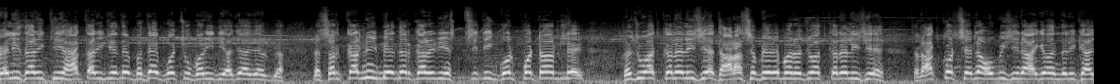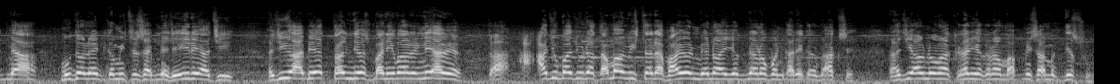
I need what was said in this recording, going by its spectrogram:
પહેલી તારીખથી સાત તારીખની અંદર બધાય પોચું ભરી દે હજાર હજાર રૂપિયા. એટલે સરકારની જ બેદરકારીની સિટિંગ કોર્પોરેટરને રજૂઆત કરેલી છે ધારાસભ્યને પણ રજૂઆત કરેલી છે. રાજકોટ શહેરના ઓબીસીના આગેવાન તરીકે આજ મેં આ મુદ્દો લઈને કમિશનર સાહેબને જઈ રહ્યા છીએ. હજી આ બે ત્રણ દિવસમાં નિવારણ નહીં આવે, તો આજુબાજુના તમામ વિસ્તારના ભાઈઓ બહેનો આ યજ્ઞનો પણ કાર્યક્રમ રાખશે. હજી આવનારા કાર્યક્રમ આપની સામે દેશું.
